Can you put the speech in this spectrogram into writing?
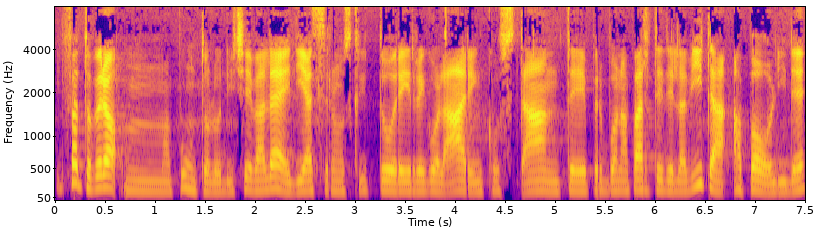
Il fatto però, mh, mm, appunto lo diceva lei, di essere uno scrittore irregolare, incostante per buona parte della vita, apolide,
